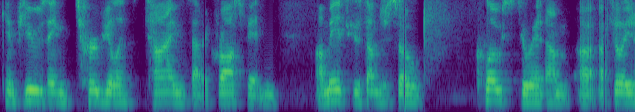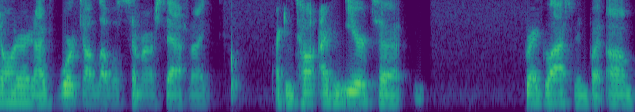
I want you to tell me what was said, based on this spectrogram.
confusing, turbulent time inside of CrossFit, and uh, maybe it's because I'm just so close to it. I'm an affiliate owner, and I've worked on level seminar staff, and I I can talk. I have an ear to Greg Glassman, but um,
